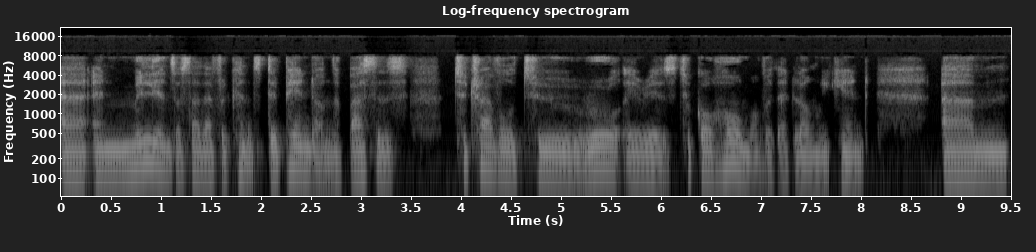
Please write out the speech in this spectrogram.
Uh, and millions of South Africans depend on the buses to travel to rural areas to go home over that long weekend. Um,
